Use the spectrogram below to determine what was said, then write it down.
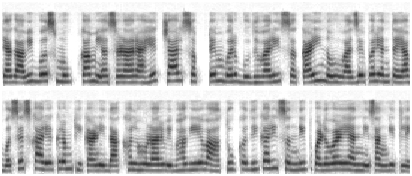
त्या गावी बस मुक्कामी असणार आहेत चार सप्टेंबर बुधवारी सकाळी नऊ वाजेपर्यंत या बसेस कार्यक्रम ठिकाणी दाखल होणार विभागीय वाहतूक अधिकारी संदीप पडवळ यांनी सांगितले.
